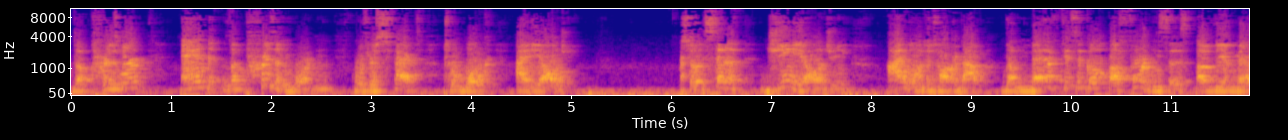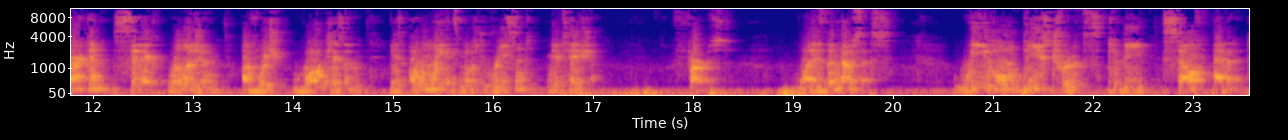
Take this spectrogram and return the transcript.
the prisoner and the prison warden with respect to woke ideology. So instead of genealogy, I want to talk about the metaphysical affordances of the American civic religion, of which wokeism is only its most recent mutation. First, what is the gnosis? We hold these truths to be self-evident,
